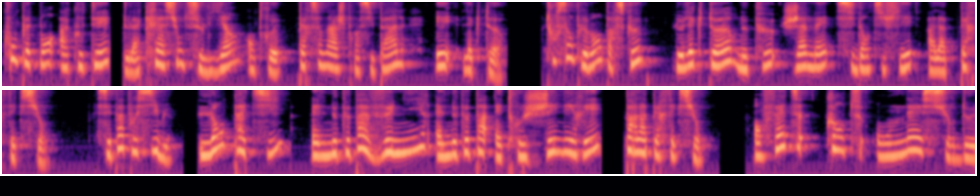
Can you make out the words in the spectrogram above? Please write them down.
complètement à côté de la création de ce lien entre personnage principal et lecteur? Tout simplement parce que le lecteur ne peut jamais s'identifier à la perfection. C'est pas possible. L'empathie, elle ne peut pas venir, elle ne peut pas être générée par la perfection. En fait, quand on est sur de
